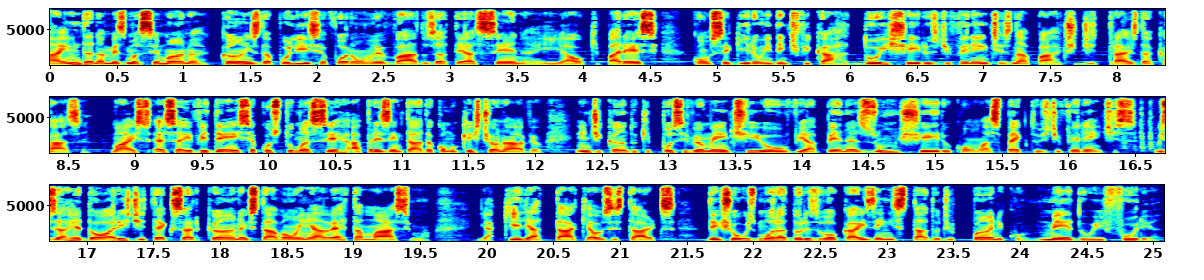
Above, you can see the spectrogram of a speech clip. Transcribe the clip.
Ainda na mesma semana, cães da polícia foram levados até a cena e, ao que parece, conseguiram identificar dois cheiros diferentes na parte de trás da casa. Mas essa evidência costuma ser apresentada como questionável, indicando que possivelmente houve apenas um cheiro com aspectos diferentes. Os arredores de Texarkana estavam em alerta máximo, e aquele ataque aos Starks deixou os moradores locais em estado de pânico, medo e fúria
